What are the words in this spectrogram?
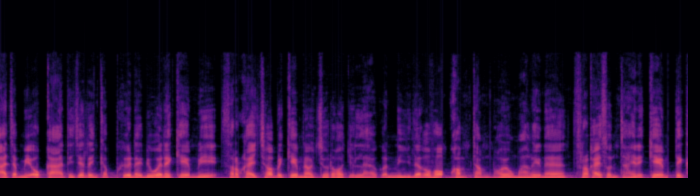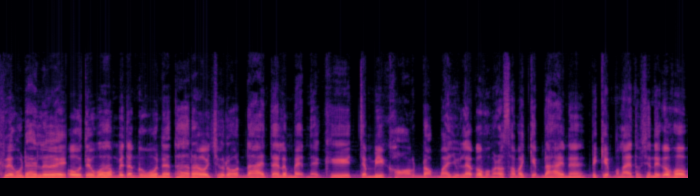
อาจจะมีโอกาสที่จะเล่นกับเพื่อนได้ด้วยในเกมนี้สำหรับใครชอบในเกมแนวชรอดอยู่แล้วก็นี่แล้วก็ผมความจำน้อยมากๆเลยนะสำหรับใครสนใจในเกมติดเครื่องก็ได้เลยโอ้แต่ว่าไม่ต้องกังวลนะถ้าเราชรอดได้แต่ละแมตช์เนี่ยคือจะมีของดรอปมาอยู่แล้วก็ผมเราสามารถเก็บได้นะไปเก็บออนไลน์ต้องเช่นไหนก็ผม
